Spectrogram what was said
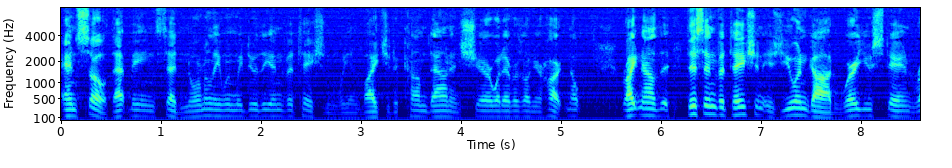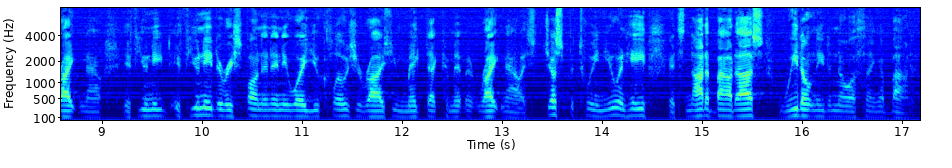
And so, that being said, normally when we do the invitation, we invite you to come down and share whatever's on your heart. Nope. Right now, this invitation is you and God, where you stand right now. If you need, if you need to respond in any way, you close your eyes. You make that commitment right now. It's just between you and He. It's not about us. We don't need to know a thing about it.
